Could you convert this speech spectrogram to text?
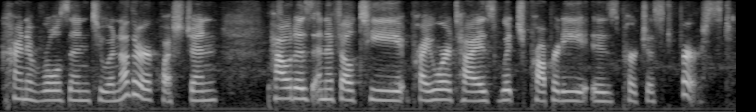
kind of rolls into another question. How does NFLT prioritize which property is purchased first?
